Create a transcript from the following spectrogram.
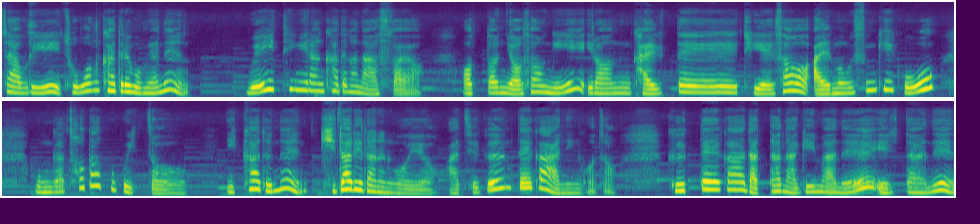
자, 우리 조언 카드를 보면은 웨이팅이란 카드가 나왔어요. 어떤 여성이 이런 갈대 뒤에서 알몸을 숨기고 뭔가 쳐다보고 있죠. 이 카드는 기다리라는 거예요. 아직은 때가 아닌 거죠. 그 때가 나타나기만을 일단은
